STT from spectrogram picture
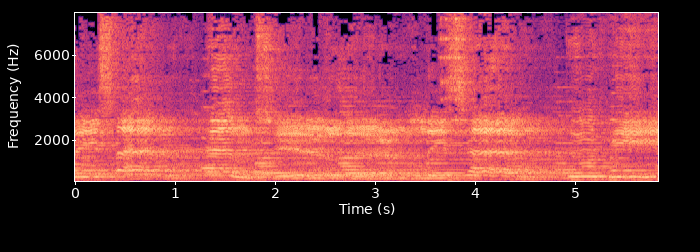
listen, and children, listen to me.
